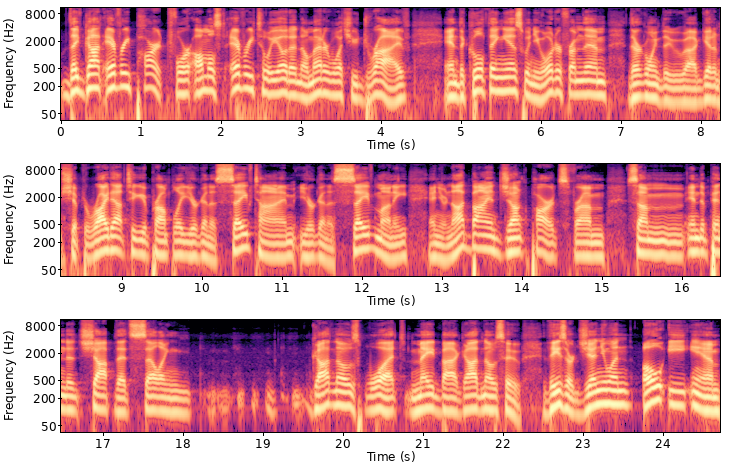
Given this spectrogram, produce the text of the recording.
They've got every part for almost every Toyota, no matter what you drive. And the cool thing is, when you order from them, they're going to uh, get them shipped right out to you promptly. You're going to save time, you're going to save money, and you're not buying junk parts from some independent shop that's selling God knows what, made by God knows who. These are genuine OEM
